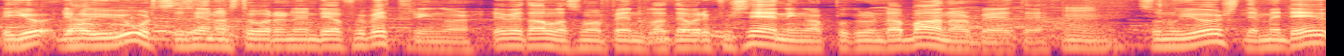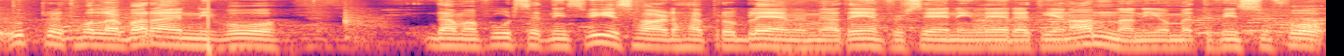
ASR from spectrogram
Det, gör, det har ju gjorts de senaste åren en del förbättringar. Det vet alla som har pendlat. Det har varit förseningar på grund av banarbete. Mm. Så nu görs det, men det upprätthåller bara en nivå där man fortsättningsvis har det här problemet med att en försening leder till en annan i och med att det finns så få,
